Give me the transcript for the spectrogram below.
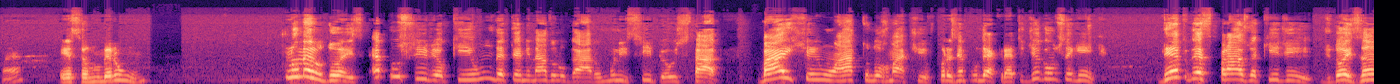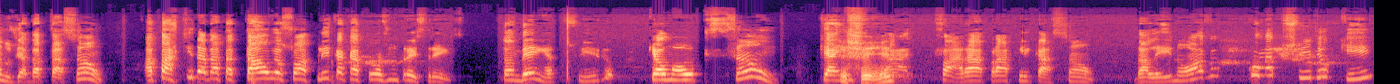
né? esse é o número um. Número dois, é possível que um determinado lugar, um município ou estado, baixem um ato normativo, por exemplo, um decreto, e digam o seguinte: dentro desse prazo aqui de, de dois anos de adaptação, a partir da data tal eu só aplico a 14133. Também é possível, que é uma opção que a entidade fará para aplicação da lei nova, como é possível que,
